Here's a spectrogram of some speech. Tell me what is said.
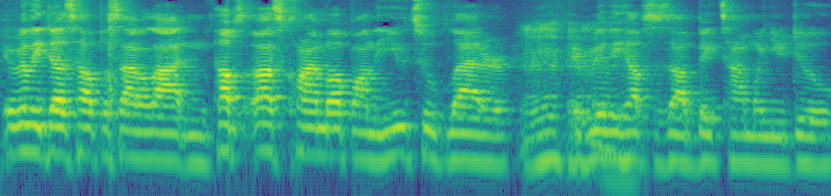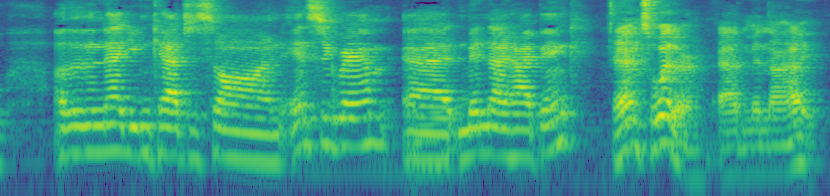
It really does help us out a lot and helps us climb up on the YouTube ladder. Mhm. It really helps us out big time when you do. Other than that, you can catch us on Instagram at Midnight Hype Inc. And Twitter at Midnight Hype.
